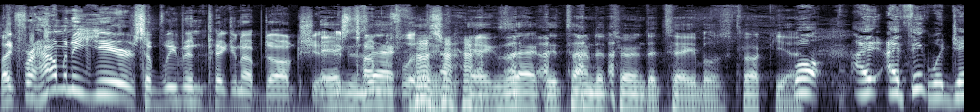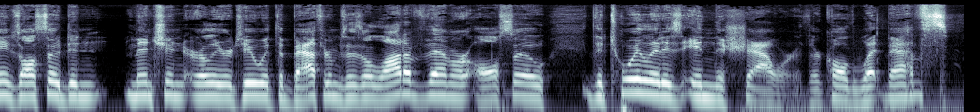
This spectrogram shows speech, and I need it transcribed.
Like for how many years have we been picking up dog shit? It's time to Exactly. flip it. exactly. Time to turn the tables. Fuck yeah. Well, I, I think what James also didn't mention earlier too with the bathrooms is a lot of them are also the toilet is in the shower. They're called wet baths.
